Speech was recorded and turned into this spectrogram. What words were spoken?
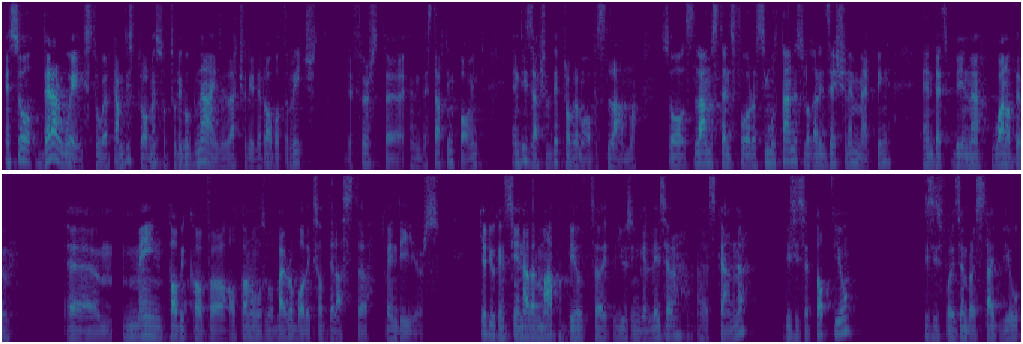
And so there are ways to overcome this problem, so to recognize that actually the robot reached the first uh, and the starting point, and this is actually the problem of SLAM. So SLAM stands for Simultaneous Localization and Mapping, and that's been uh, one of the um, main topic of uh, autonomous mobile robotics of the last uh, 20 years. Here you can see another map built uh, using a laser uh, scanner. This is a top view, this is, for example, a side view,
